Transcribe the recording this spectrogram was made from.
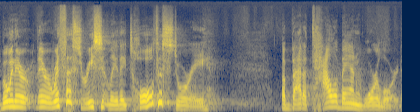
But when they were, they were with us recently, they told a story about a Taliban warlord.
